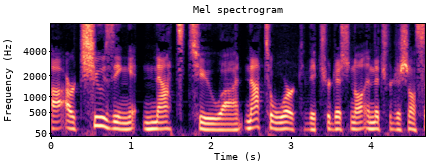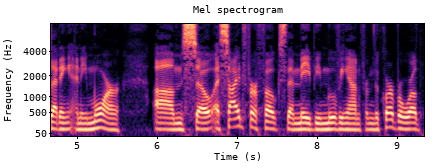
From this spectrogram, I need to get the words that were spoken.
uh, are choosing not to uh, not to work the traditional in the traditional setting anymore. Um, so aside for folks that may be moving on from the corporate world,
